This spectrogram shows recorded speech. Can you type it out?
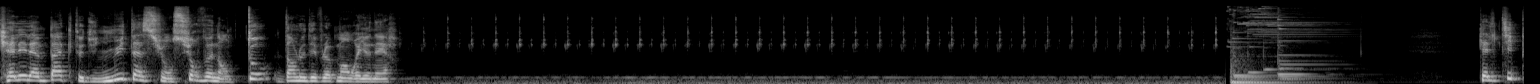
Quel est l'impact d'une mutation survenant tôt dans le développement embryonnaire? Quel type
